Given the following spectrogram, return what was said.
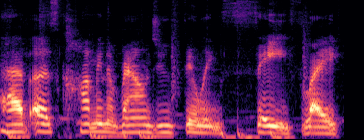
have us coming around you feeling safe. Like,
